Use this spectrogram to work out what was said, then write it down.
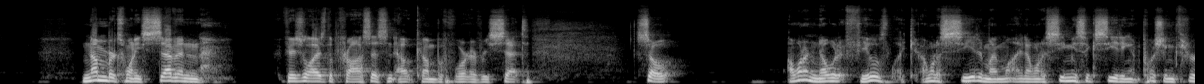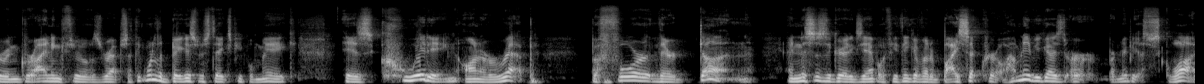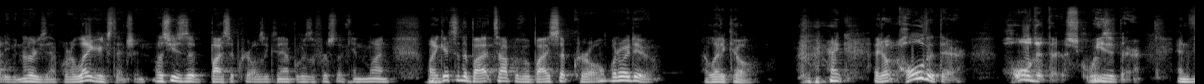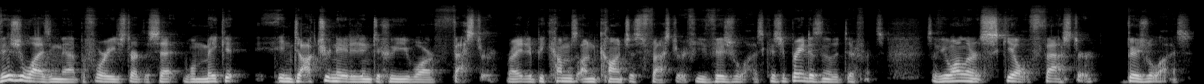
Number 27, visualize the process and outcome before every set. So I want to know what it feels like. I want to see it in my mind. I want to see me succeeding and pushing through and grinding through those reps. I think one of the biggest mistakes people make is quitting on a rep before they're done. And this is a great example. If you think of it, a bicep curl, how many of you guys, or, or maybe a squat, even another example, or a leg extension? Let's use a bicep curl as an example because the first one that came to mind. When I get to the top of a bicep curl, what do I do? I let it go. I don't hold it there hold it there, squeeze it there. And visualizing that before you start the set will make it indoctrinated into who you are faster, right? It becomes unconscious faster if you visualize because your brain doesn't know the difference. So if you want to learn skill faster, visualize.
